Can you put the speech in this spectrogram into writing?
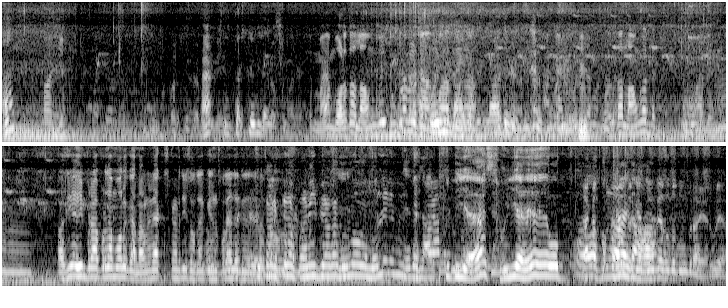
ਹਾਂ? ਪੰਜ ਹੈ? ਤੂੰ ਤੜਕੇ ਵੀ ਲਾਇਆ ਸੀ। ਮੈਂ ਮੁੱਲ ਤਾਂ ਲਾਉਂਗਾ ਹੀ ਤੂੰ ਕਿਹੜਾ ਮੇਰੇ ਡਾਂਸ ਕੋਈ ਨਹੀਂ ਦੇਗਾ ਲਾ ਦੇ। ਮੁੱਲ ਤਾਂ ਲਾਉਂਗਾ ਮਾਰ ਦੇਣਾ। ਅਸੀਂ ਅਸੀਂ ਬਰਾਬਰ ਦਾ ਮੁੱਲ ਕਰਨਾ ਨੇ ਇੱਕ ਸਕਿੰਟ ਦੀ ਸੌਦਾ ਕਿਸੇ ਨੂੰ ਪਤਾ ਹੀ ਲੱਗਣਾ ਕਣਕ ਦਾ ਪਾਣੀ ਪਿਆ ਦਾ ਦੂਗਾ ਉਹ ਮੁੱਲ ਹੀ ਨਹੀਂ ਇਹਦੇ ਨਾਲ ਕਿੱਡੀ ਹੈ ਸੂਈ ਹੈ ਉਹ ਬੱਕਰਾ ਇਹਦਾ। ਹਾਂ ਤੂੰ ਕਰਾ ਯਾਰ ਉਰਿਆ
